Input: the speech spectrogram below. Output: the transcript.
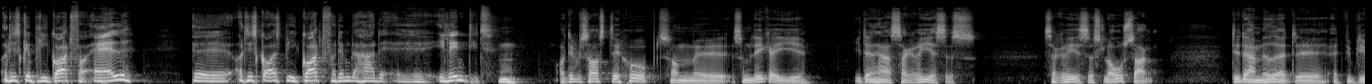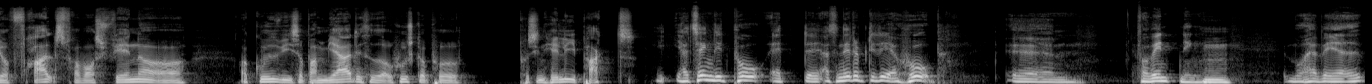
Og det skal blive godt for alle. Øh, og det skal også blive godt for dem, der har det øh, elendigt. Mm. Og det er vel så også det håb, som, øh, som ligger i, øh, i den her Zacharias' Zacharias' lovsang. Det der med, at, øh, at vi bliver frelst fra vores fjender, og, og Gud viser barmhjertighed og husker på, på sin hellige pagt. Jeg har tænkt lidt på, at øh, altså netop det der håb, øh, forventning, mm. må have været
